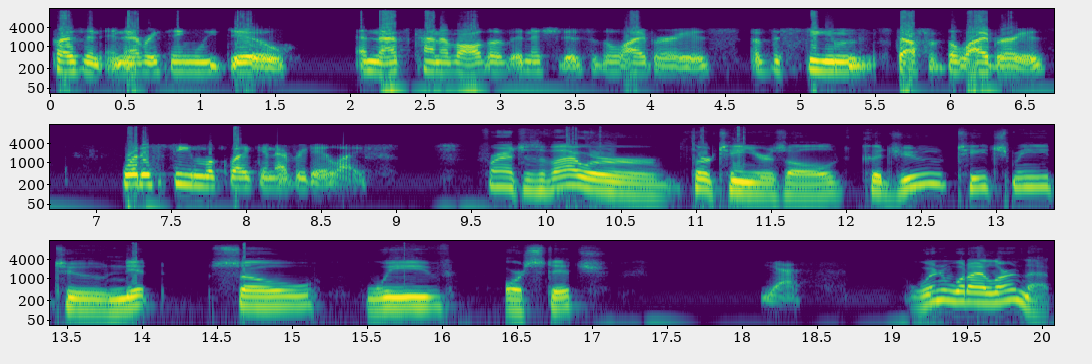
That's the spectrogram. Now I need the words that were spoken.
present in everything we do, and that's kind of all the initiatives of the library is of the STEAM stuff of the library is what does STEAM look like in everyday life? Frances, if I were 13 years old, could you teach me to knit, sew, weave, or stitch? Yes. When would I learn that?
